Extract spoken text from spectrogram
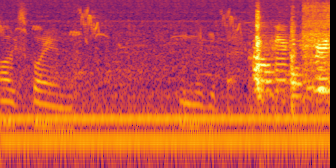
I'll explain when we get back.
